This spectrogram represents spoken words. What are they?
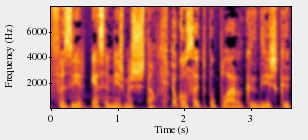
fazer essa mesma gestão. É o conceito popular que diz que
